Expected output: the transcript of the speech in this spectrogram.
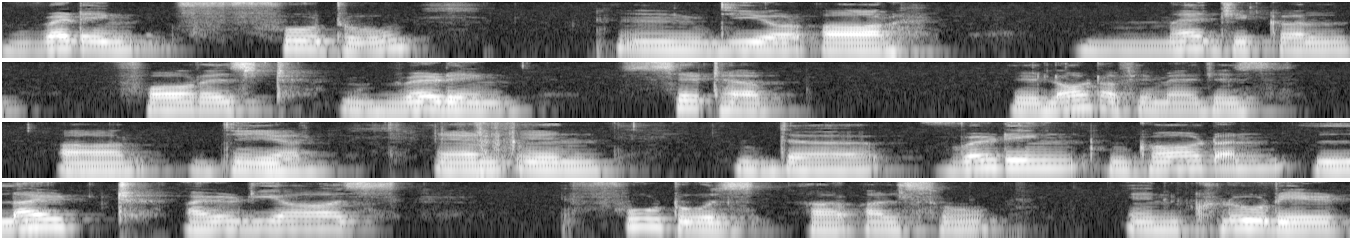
wedding photo. Mm, there are magical forest wedding setup. A lot of images are there and in the wedding garden light ideas. Photos are also included.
